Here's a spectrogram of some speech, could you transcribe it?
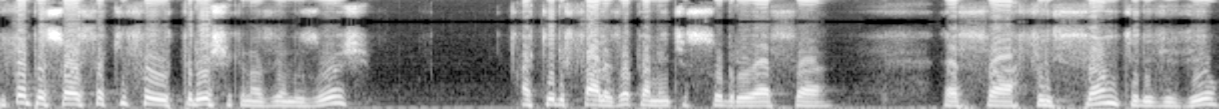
Então, pessoal, esse aqui foi o trecho que nós vemos hoje. Aqui ele fala exatamente sobre essa, essa aflição que ele viveu,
